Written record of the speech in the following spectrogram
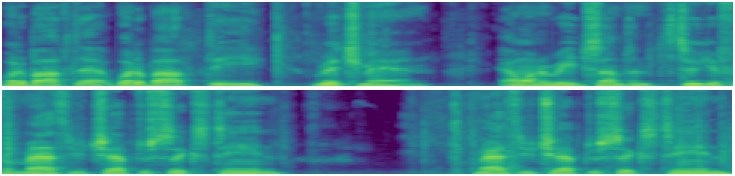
What about that? What about the rich man? I want to read something to you from Matthew chapter 16. Matthew chapter 16,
